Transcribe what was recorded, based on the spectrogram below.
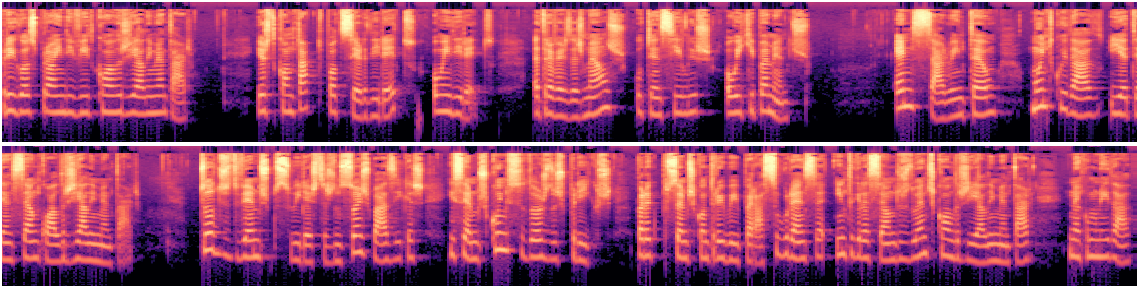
perigoso para o indivíduo com alergia alimentar. Este contacto pode ser direto ou indireto, através das mãos, utensílios ou equipamentos. É necessário, então, muito cuidado e atenção com a alergia alimentar. Todos devemos possuir estas noções básicas e sermos conhecedores dos perigos para que possamos contribuir para a segurança e integração dos doentes com alergia alimentar na comunidade.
